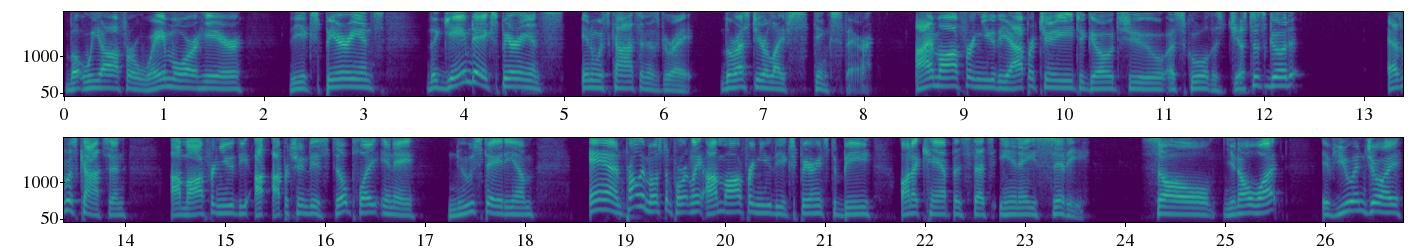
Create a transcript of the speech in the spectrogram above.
but we offer way more here. The experience, the game day experience in Wisconsin is great. The rest of your life stinks there. I'm offering you the opportunity to go to a school that's just as good as Wisconsin. I'm offering you the uh, opportunity to still play in a new stadium. And probably most importantly, I'm offering you the experience to be on a campus that's in a city. So, you know what? If you enjoy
